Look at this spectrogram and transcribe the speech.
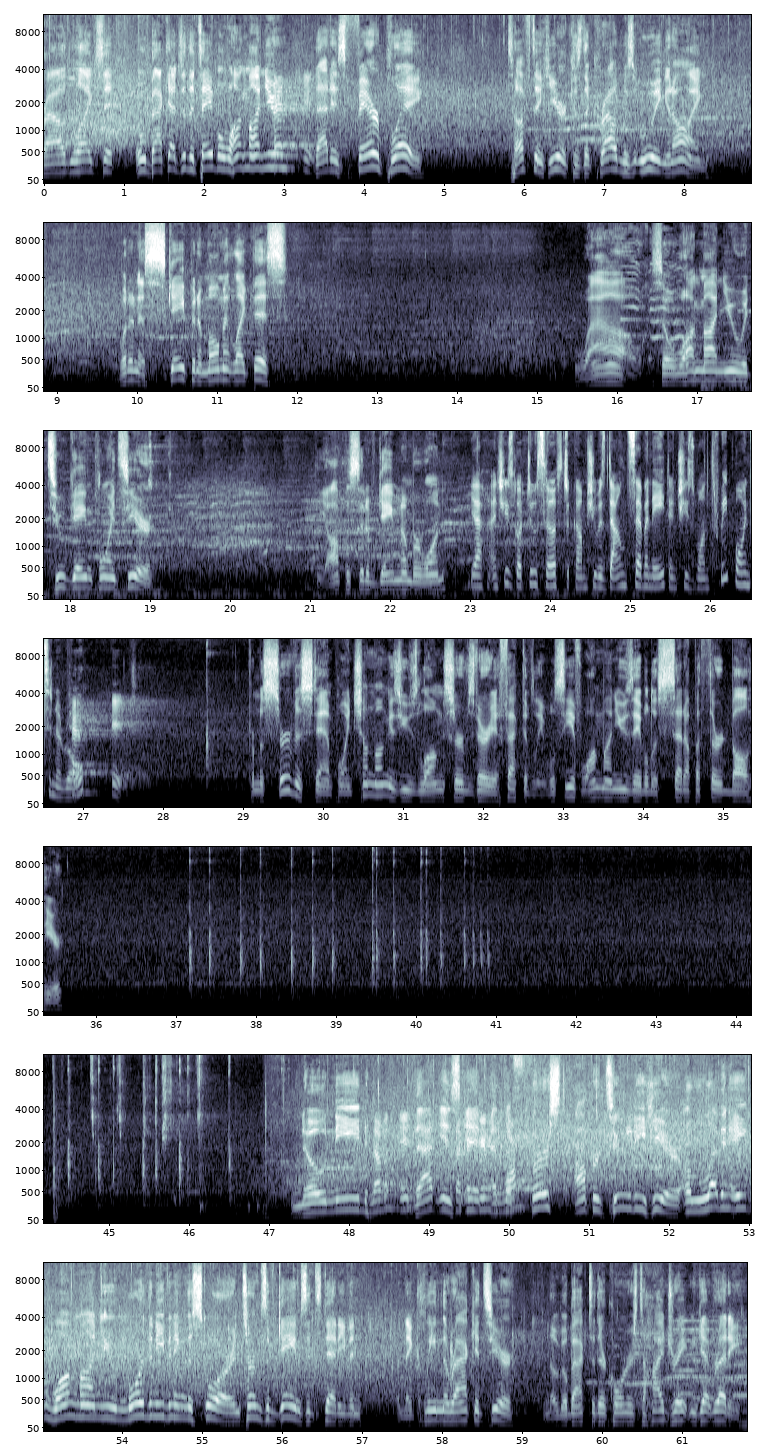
Crowd likes it. Oh, back edge of the table, Wang Manyu. That is fair play. Tough to hear because the crowd was oohing and awing. What an escape in a moment like this. Wow. So Wang Manyu with two game points here. The opposite of game number one. Yeah, and she's got two serves to come. She was down 7-8 and she's won three points in a row. 10, 8. From a service standpoint, Chen Meng has used long serves very effectively. We'll see if Wang Manyu is able to set up a third ball here. No need. 11, 8. That is it at the first opportunity here. 11-8 Wang Manyu more than evening the score. In terms of games, it's dead even. And they clean the rackets here. And they'll go back to their corners to hydrate and get ready.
